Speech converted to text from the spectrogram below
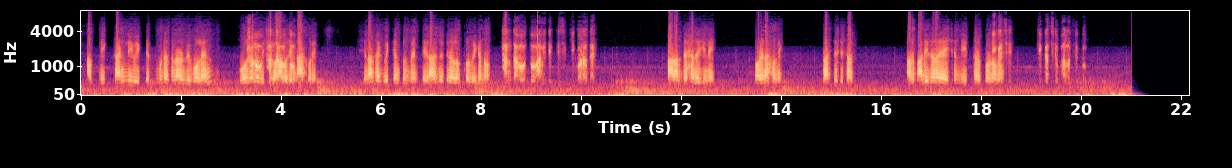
আপনি কাইন্ডলি ওই পেটমোটা জেনারেলি বলেন ও যেন বেশি বাড়াবাড়ি না করে। সেনা থাকবে ক্যান্টনমেন্টে রাজনীতির আলোক করবে কেন? ঠান্ডা হতো আমি দেখতেছি কি করা যায়। তার আর দেখা দেখি নেই। করেন এখনই। রাখতেছি স্যার। আর বাড়ি ধারায় আইসেন ইফতার প্রোগ্রামে। ঠিক আছে ভালো থেকো।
